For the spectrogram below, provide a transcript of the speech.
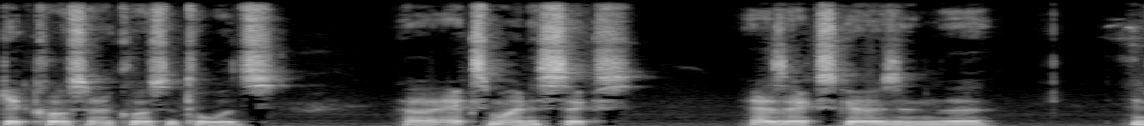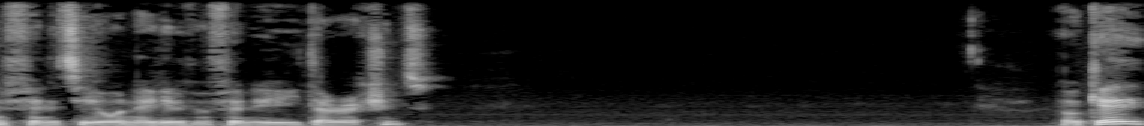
get closer and closer towards uh, x minus 6 as x goes in the infinity or negative infinity directions. Okay,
